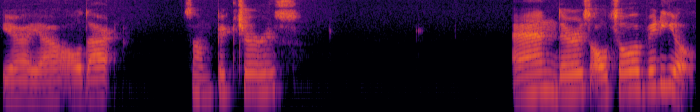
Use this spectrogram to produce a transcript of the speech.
Yeah, yeah, all that. Some pictures and there's also a video.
